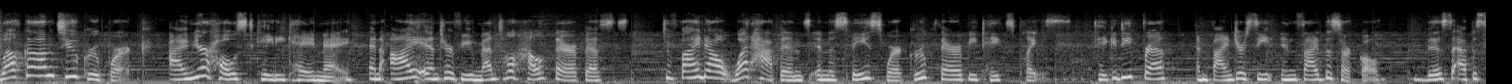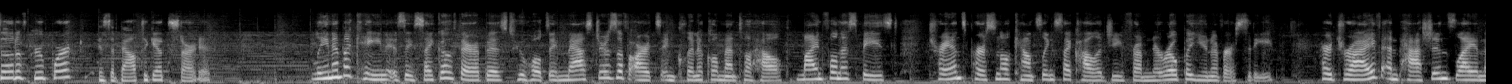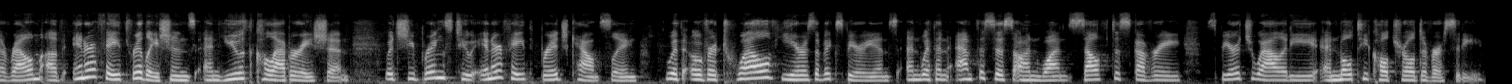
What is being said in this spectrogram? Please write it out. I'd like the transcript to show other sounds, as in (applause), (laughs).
Welcome to Group Work. I'm your host, Katie K. May, and I interview mental health therapists to find out what happens in the space where group therapy takes place. Take a deep breath and find your seat inside the circle. This episode of Group Work is about to get started. Lena McCain is a psychotherapist who holds a Master's of Arts in Clinical Mental Health, mindfulness based transpersonal counseling psychology from Naropa University. Her drive and passions lie in the realm of interfaith relations and youth collaboration, which she brings to interfaith bridge counseling with over 12 years of experience and with an emphasis on one's self discovery, spirituality, and multicultural diversity.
